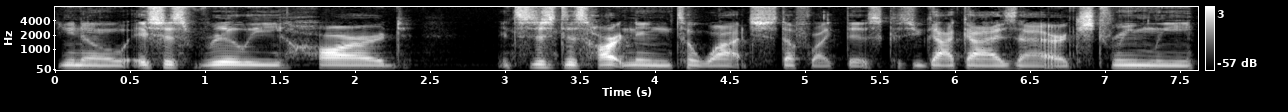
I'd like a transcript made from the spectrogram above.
You know, it's just really hard. It's just disheartening to watch stuff like this because you got guys that are extremely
